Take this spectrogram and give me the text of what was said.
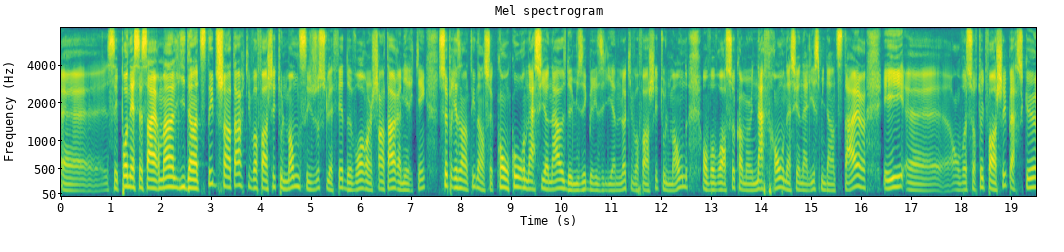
Euh, c'est pas nécessairement l'identité du chanteur qui va fâcher tout le monde, c'est juste le fait de voir un chanteur américain se présenter dans ce concours national de musique brésilienne-là qui va fâcher tout le monde. On va voir ça comme un affront au nationalisme identitaire et euh, on va surtout être fâché parce que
